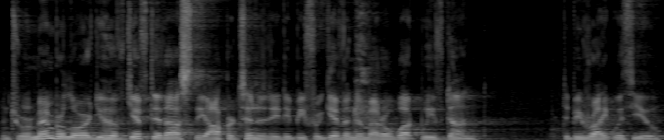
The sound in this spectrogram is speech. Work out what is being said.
And to remember, Lord, you have gifted us the opportunity to be forgiven no matter what we've done, to be right with you,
